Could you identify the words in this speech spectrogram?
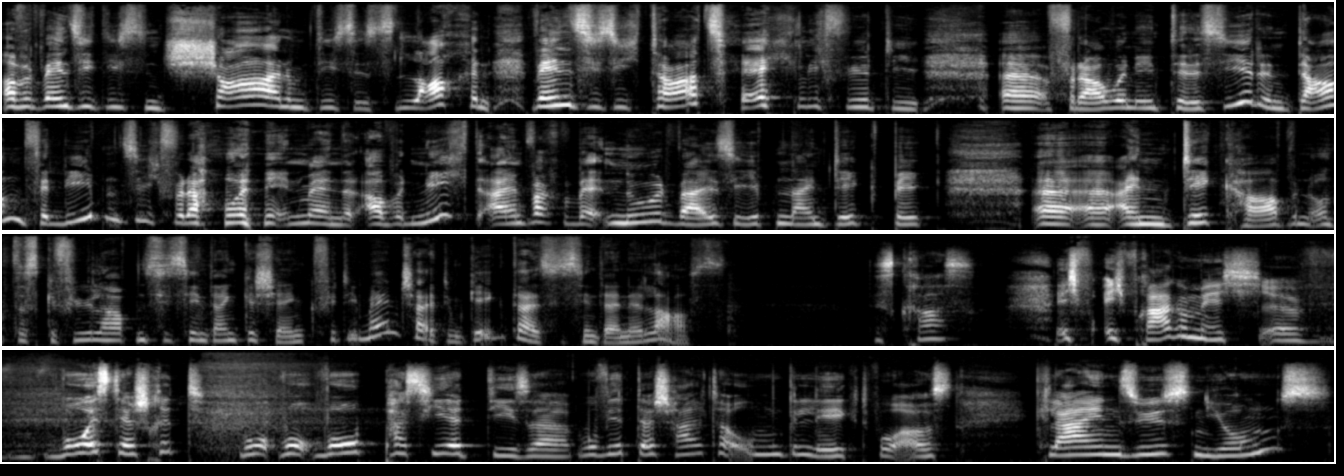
aber wenn sie diesen Charme, dieses Lachen, wenn sie sich tatsächlich für die äh, Frauen interessieren, dann verlieben sich Frauen in Männer, aber nicht einfach nur, weil sie eben ein Dickpick, äh, äh, einen Dick haben und das Gefühl haben, sie sind ein Geschenk für die Menschheit. Im Gegenteil, sie sind eine Last. Das ist krass. Ich, ich frage mich, äh, wo ist der Schritt? Wo, wo, wo passiert dieser? Wo wird der Schalter umgelegt? Wo aus kleinen, süßen Jungs,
